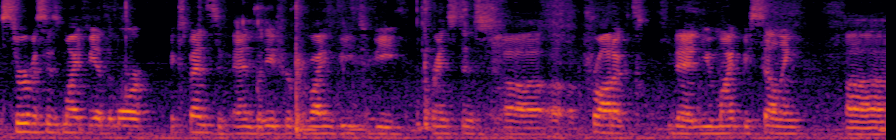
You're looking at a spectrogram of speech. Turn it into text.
services might be at the more expensive end, but if you're providing B2B, for instance, uh, a, a, product, then you might be selling uh,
